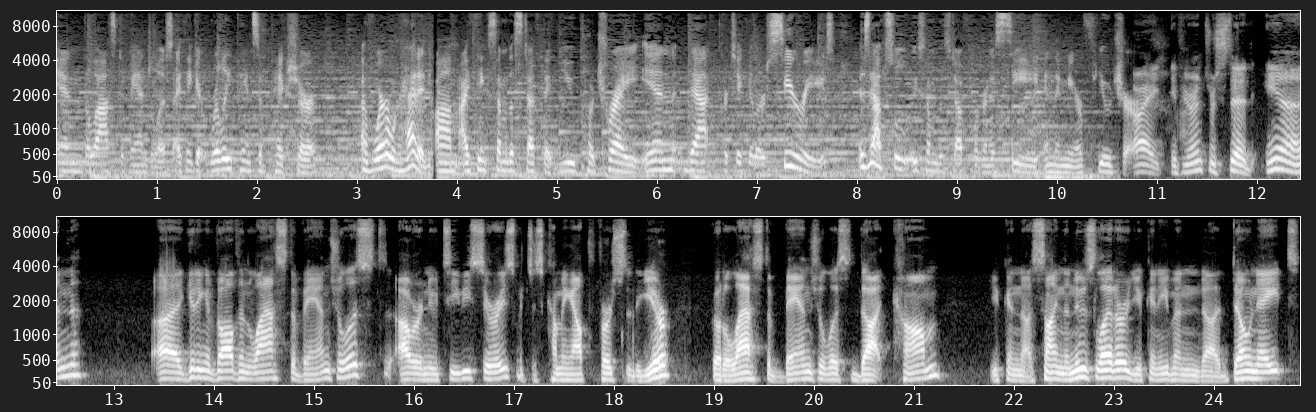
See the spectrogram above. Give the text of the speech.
in The Last Evangelist, I think it really paints a picture of where we're headed. Um, I think some of the stuff that you portray in that particular series is absolutely some of the stuff we're going to see in the near future. All right. If you're interested in uh, getting involved in Last Evangelist, our new TV series, which is coming out the first of the year. Go to lastevangelist.com. You can uh, sign the newsletter. You can even uh, donate,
